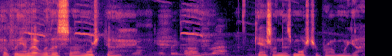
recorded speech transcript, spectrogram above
Hopefully, end up with this uh, moisture, uh, Um, canceling this moisture problem we got.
